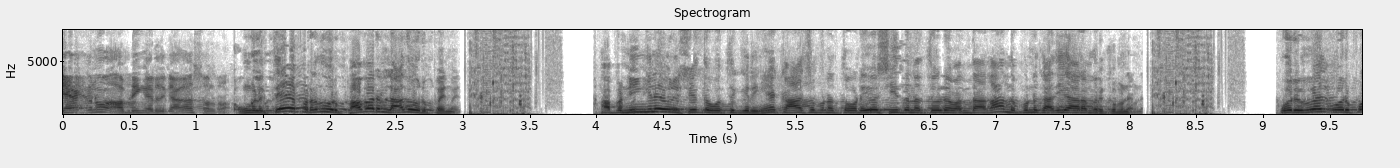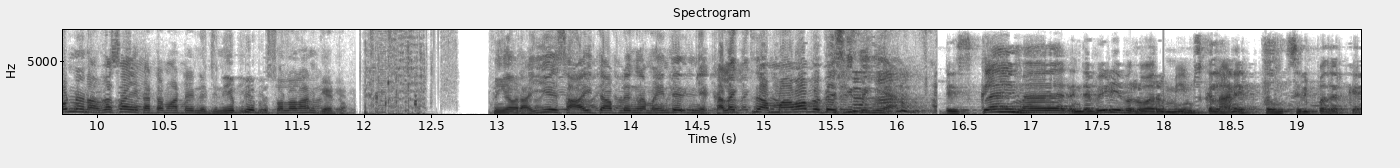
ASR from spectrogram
கேட்கணும் அப்படிங்கிறதுக்காக சொல்றோம். உங்களுக்கு தேவைப்படுறது ஒரு பவர் இல்லாத ஒரு பெண். அப்ப நீங்களே ஒரு விஷயத்தை ஒத்துக்கிறீங்க காசு பணத்தோடயோ சீதனத்தோடய வந்தாதான் அந்த பொண்ணுக்கு அதிகாரம் இருக்கும்னு. ஒரு ஒரு பொண்ணை நான் விவசாய கட்ட மாட்டேன்னு எப்படி எப்படி சொல்லலாம்னு கேட்டோம். நீங்க ஒரு ஐஏஎஸ் ஆயிட்டாப்லங்கிற மைண்ட்ல இருக்கீங்க. கலெக்டர் அம்மாவா இப்ப பேசிட்டு இருக்கீங்க? டிஸ்கிளைமர் இந்த வீடியோவில் வரும் மீம்ஸ்கள் அனைத்தும் சிரிப்பதற்கு.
